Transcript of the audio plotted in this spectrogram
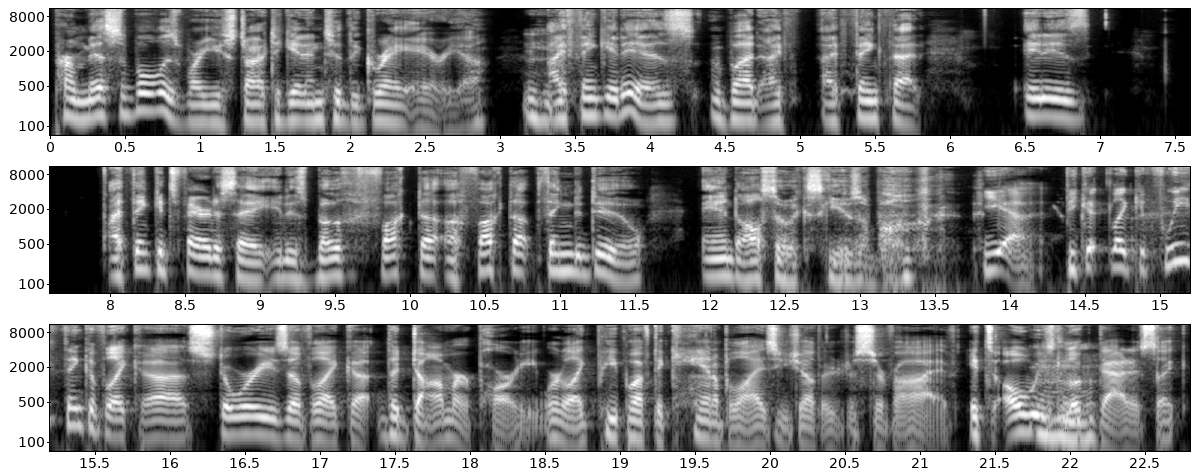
Permissible is where you start to get into the gray area. Mm-hmm. I think it is, but I I think that it is I think it's fair to say it is both fucked up, a fucked up thing to do and also excusable. yeah, because like if we think of like uh, stories of like uh, the Donner party where like people have to cannibalize each other to survive, it's always mm-hmm. looked at as like,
